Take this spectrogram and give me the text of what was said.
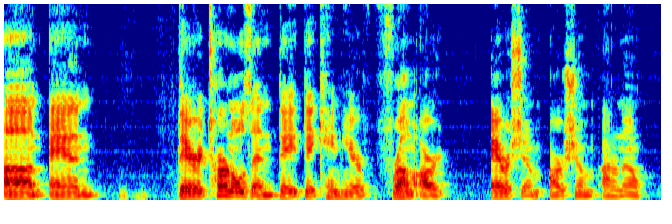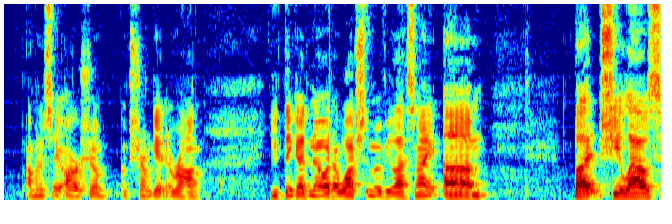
um, and they're Eternals, and they they came here from Ar Arisham, Arsham. I don't know. I'm gonna say Arsham. I'm sure I'm getting it wrong. You'd think I'd know it. I watched the movie last night. Um, but she allows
